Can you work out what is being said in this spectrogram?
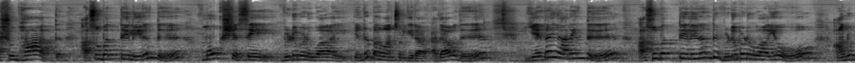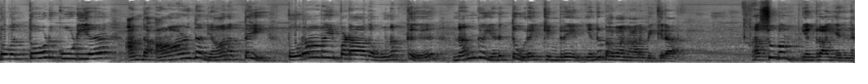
அசுபாத் அசுபத்திலிருந்து மோக்ஷசே விடுபடுவாய் என்று பகவான் சொல்கிறார். அதாவது எதை அறிந்து அசுபத்திலிருந்து விடுபடுவாயோ அனுபவத்தோடு கூடிய அந்த ஆழ்ந்த ஞானத்தை பொறாமைப்படாத உனக்கு நன்கு எடுத்து உரைக்கின்றேன் என்று பகவான் ஆரம்பிக்கிறார். அசுபம் என்றால் என்ன?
